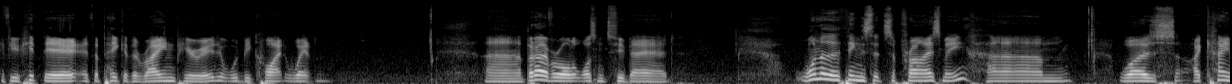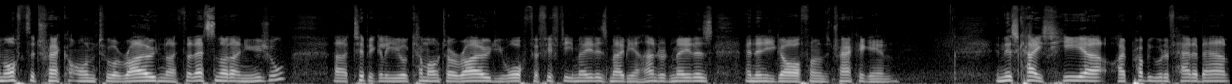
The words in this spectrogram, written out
if you hit there at the peak of the rain period. It would be quite wet. Uh, but overall, it wasn't too bad. One of the things that surprised me um, was I came off the track onto a road, and I thought that's not unusual. Uh, typically, you'll come onto a road, you walk for 50 metres, maybe 100 metres, and then you go off on the track again. In this case here, I probably would have had about,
